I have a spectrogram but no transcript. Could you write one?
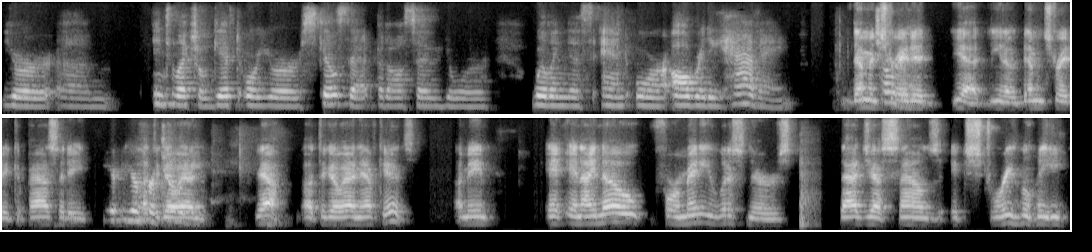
your um, intellectual gift or your skill set, but also your willingness and or already having demonstrated, children. yeah, you know, demonstrated capacity your, your uh, to go ahead, yeah, uh, to go ahead and have kids. I mean, and, and I know for many listeners that just sounds extremely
